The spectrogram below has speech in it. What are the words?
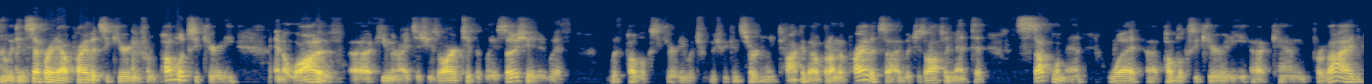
And we can separate out private security from public security. And a lot of uh, human rights issues are typically associated with, with public security, which, which we can certainly talk about. But on the private side, which is often meant to supplement what uh, public security uh, can provide,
